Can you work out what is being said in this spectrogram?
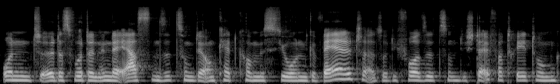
Und äh, das wurde dann in der ersten Sitzung der Enquete-Kommission gewählt, also die Vorsitzende und die Stellvertretung.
